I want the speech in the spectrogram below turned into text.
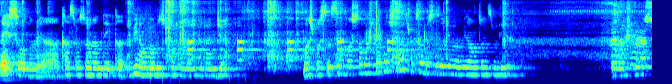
Neyse oğlum ya. Kasması önemli değil. Win almamız çok önemli bence. Maç başlasın. Başla başla başla. Çok sabırsızlanıyorum win alacağız mı diye. Başlıyoruz.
